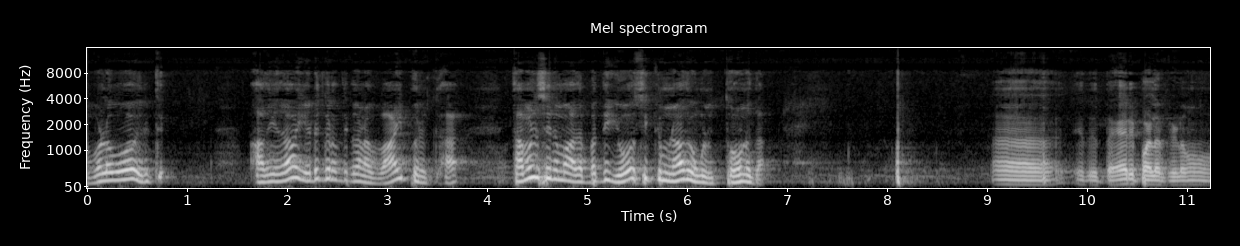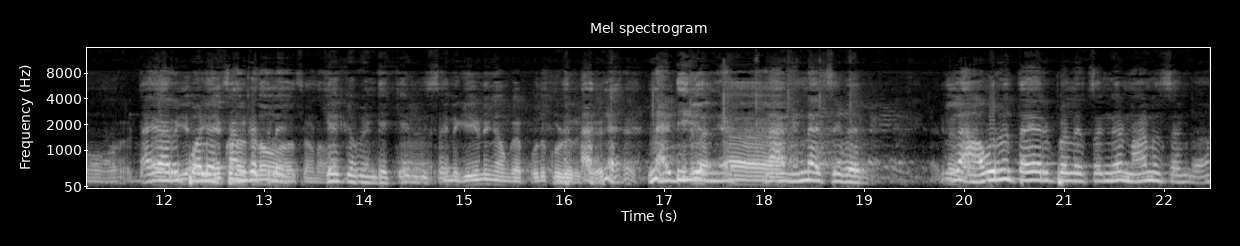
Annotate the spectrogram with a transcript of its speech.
எவ்வளவோ இருக்குது அதை தான் எடுக்கிறதுக்கான வாய்ப்பு இருக்கா? தமிழ் சினிமா அதை பற்றி யோசிக்கும்னாது உங்களுக்கு தோணுதான் இது தயாரிப்பாளர்களும் தயாரிப்பாளர் சங்கத்தில். கேட்க வேண்டிய கேள்வி சார். இன்னைக்கு ஈவினிங் அவங்க பொதுக்குழு இருக்கு. நாங்க என்ன செய்வார் இல்ல அவரும் தயாரிப்பாளர் சங்கம் நானும் சங்கம்.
